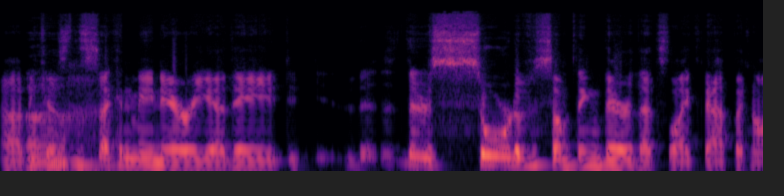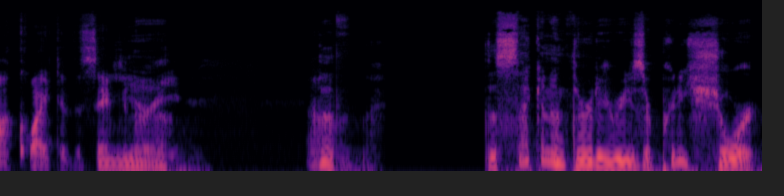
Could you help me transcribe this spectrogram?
Uh, because Uh. the second main area, they th- there's sort of something there that's like that, but not quite to the same Yeah. degree. The Um, the second and third areas are pretty short,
